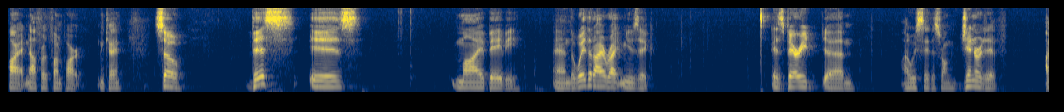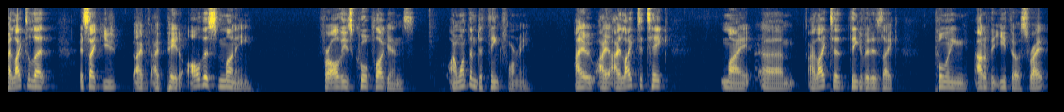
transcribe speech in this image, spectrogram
All right, now for the fun part. Okay. So this is my baby. And the way that I write music is very, um, I always say this wrong, generative. I like to let, it's like you, I've, I've paid all this money for all these cool plugins. I want them to think for me. I, I, I like to take my, um, I like to think of it as like pulling out of the ethos, right?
